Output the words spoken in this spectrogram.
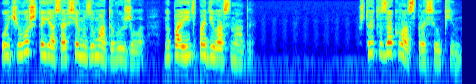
Ой, чего ж-то я совсем из ума-то выжила? Напоить поди вас надо. «Что это за квас?» — спросил Ким.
